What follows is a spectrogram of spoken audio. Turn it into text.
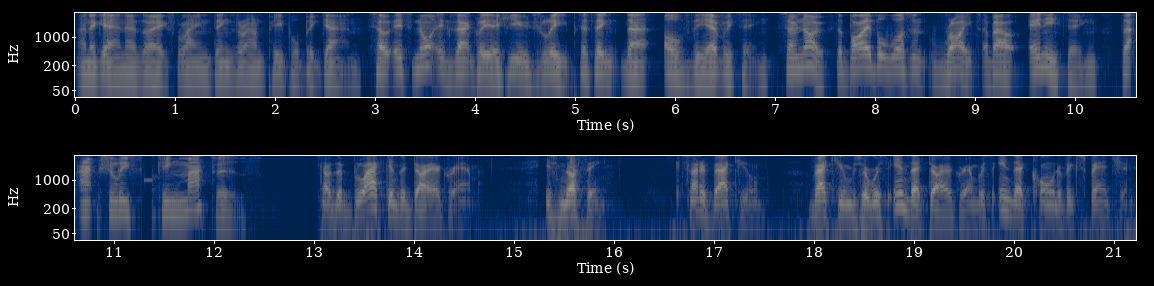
and again, as I explained, things around people began. So it's not exactly a huge leap to think that of the everything. So no, the Bible wasn't right about anything that actually fucking matters. Now, the black in the diagram is nothing. It's not a vacuum vacuums are within that diagram, within that cone of expansion.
